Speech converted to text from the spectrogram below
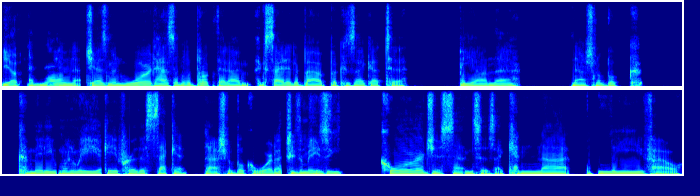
Yep. And then Jesmyn Ward has a new book that I'm excited about because I got to be on the National Book Committee when we gave her the second National Book Award. She's amazing. Gorgeous sentences. I cannot believe how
